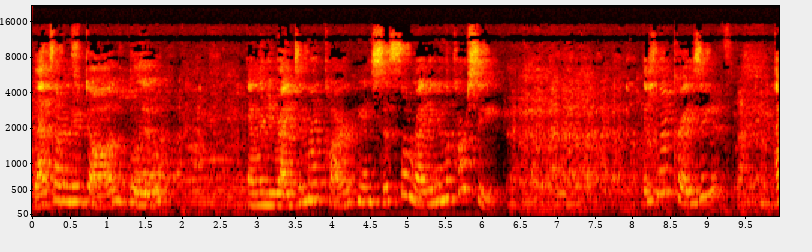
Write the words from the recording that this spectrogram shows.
That's our new dog, Blue. And when he rides in my car, he insists on riding in the car seat. Isn't that crazy? I,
